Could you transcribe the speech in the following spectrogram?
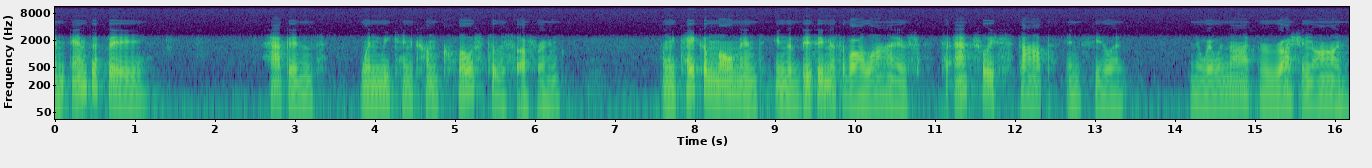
And empathy happens when we can come close to the suffering and we take a moment in the busyness of our lives to actually stop and feel it you know, where we're not rushing on.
